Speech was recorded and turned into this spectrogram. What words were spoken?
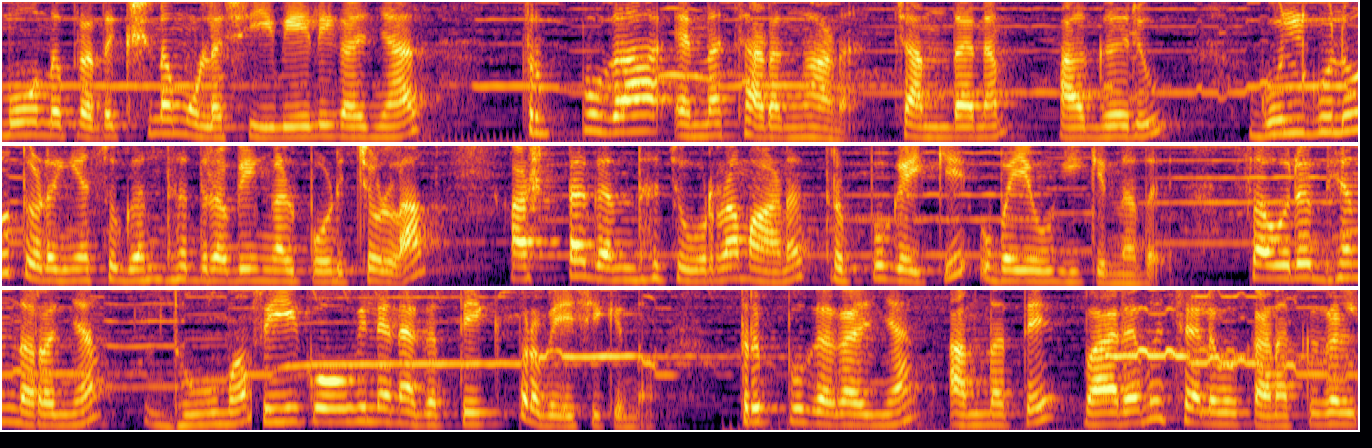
മൂന്ന് പ്രദക്ഷിണമുള്ള ശിവേലി കഴിഞ്ഞാൽ തൃപ്പുക എന്ന ചടങ്ങാണ്. ചന്ദനം അഗരു ഗുൽഗുലു തുടങ്ങിയ സുഗന്ധദ്രവ്യങ്ങൾ പൊടിച്ചുള്ള അഷ്ടഗന്ധ തൃപ്പുകൈക്ക് ഉപയോഗിക്കുന്നത്. സൗരഭ്യം നിറഞ്ഞ ധൂമം ശ്രീകോവിലിനകത്തേക്ക് പ്രവേശിക്കുന്നു. തൃപ്പുക കഴിഞ്ഞാൽ അന്നത്തെ വരവ് ചെലവ് കണക്കുകൾ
